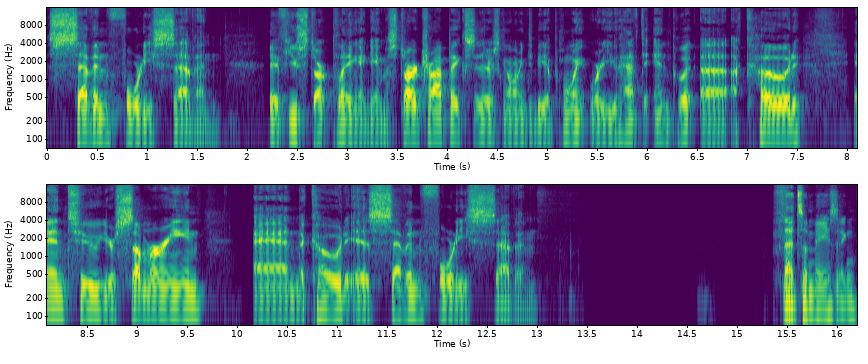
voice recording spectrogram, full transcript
747. If you start playing a game of Star Tropics, there's going to be a point where you have to input a, a code into your submarine, and the code is 747. That's amazing.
